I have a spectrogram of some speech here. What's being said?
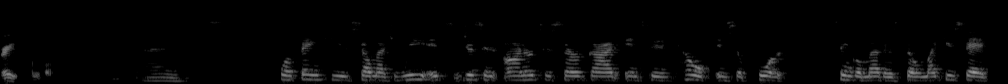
grateful. Yes. Well thank you so much. We it's just an honor to serve god and to help and support single mothers. So like you said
